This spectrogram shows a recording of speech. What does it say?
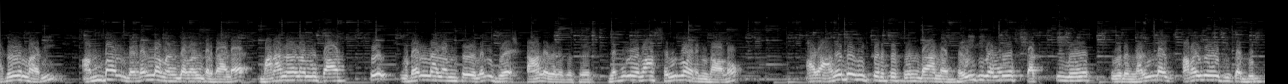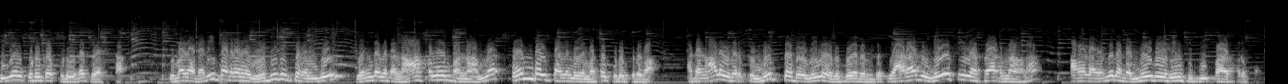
அதே மாதிரி அம்பாள் முதல்ல வந்தவன்றதால மனநலம் காத்து உடல் நலம் பேரும் ஜேஷ்டான்னு இவருக்கு பேர் எவ்வளவுதான் செல்வம் இருந்தாலும் அதை அனுபவிக்கிறதுக்கு உண்டான தைரியமும் சக்தியும் ஒரு நல்ல பரயோஜித புத்தியும் கொடுக்கக்கூடியத ஜேஷ்டா இவளை வழிபடுறவங்க எதிரிக்கு வந்து எந்தவித நாசமும் பண்ணாம சோம்பல் தன்மையை மட்டும் கொடுத்துருவா. அதனால இதற்கு மூத்த தேவின்னு ஒரு பேர் உண்டு. யாராவது லேசினஸா இருந்தாங்கன்னா அவளை வந்து நம்ம மூதேவின்னு சுத்தி பார்த்திருப்போம்.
